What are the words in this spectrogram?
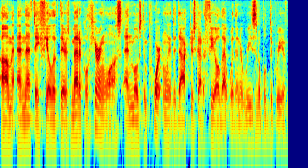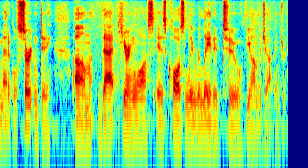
um, and that they feel that there's medical hearing loss, and most importantly, the doctor's got to feel that within a reasonable degree of medical certainty, um, that hearing loss is causally related to the on-the-job injury.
